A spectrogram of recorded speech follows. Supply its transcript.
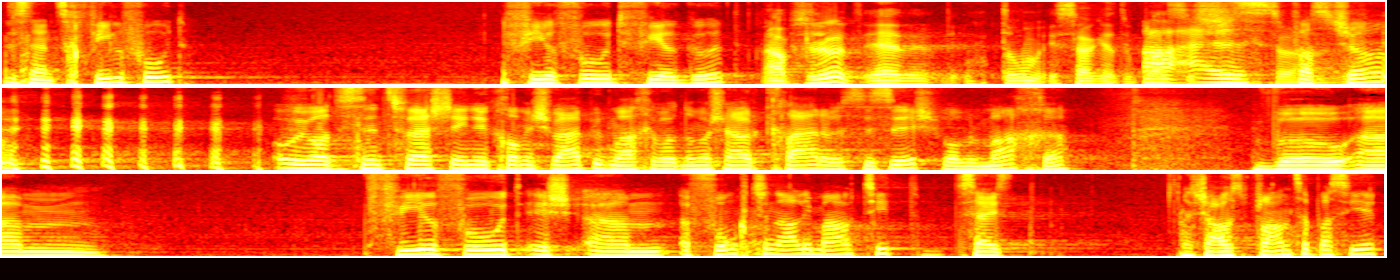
Das nennt sich Feel Food. Feel Food, Feel Good. Absolut. Ja, darum, ich sage ja, du Ah, passt. es passt schon. Und ich wollte jetzt nicht zu fest irgendwie komische Werbung machen, ich wollte nur schnell erklären, was das ist, was wir machen. Weil ähm, Feel Food ist ähm, eine funktionale Mahlzeit. Das heisst, es ist alles pflanzenbasiert,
